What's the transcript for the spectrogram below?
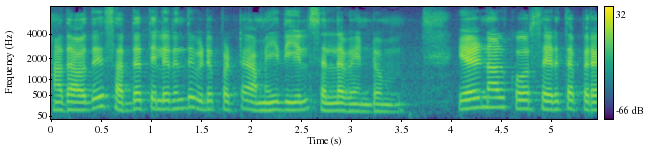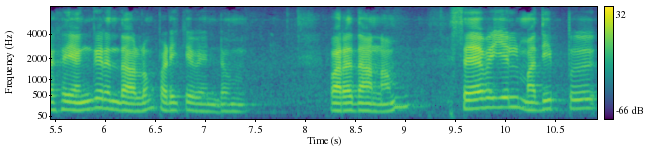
அதாவது சத்தத்திலிருந்து விடுபட்ட அமைதியில் செல்ல வேண்டும். ஏழு நாள் கோர்ஸ் எடுத்த பிறகு எங்கிருந்தாலும் படிக்க வேண்டும். வரதானம். சேவையில் மதிப்பு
